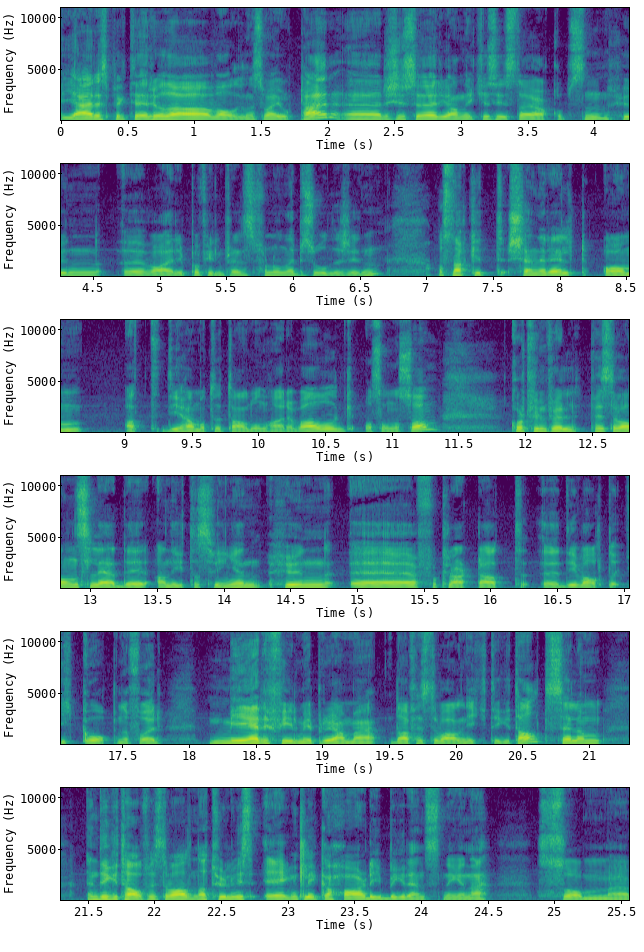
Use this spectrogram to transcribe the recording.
jeg respekterer jo da valgene som er gjort her. Eh, regissør Jannicke Systad Jacobsen hun eh, var på Filmfrelst for noen episoder siden og snakket generelt om at de har måttet ta noen harde valg og sånn og sånn. Kortfilmfestivalens leder Anita Svingen hun eh, forklarte at eh, de valgte å ikke åpne for mer film i programmet da festivalen gikk digitalt, selv om en digital festival naturligvis egentlig ikke har de begrensningene som eh,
